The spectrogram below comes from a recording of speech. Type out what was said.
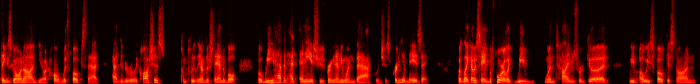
things going on, you know, at home with folks that had to be really cautious, completely understandable. But we haven't had any issues bringing anyone back, which is pretty amazing. But like I was saying before, like we, when times were good, we've always focused on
